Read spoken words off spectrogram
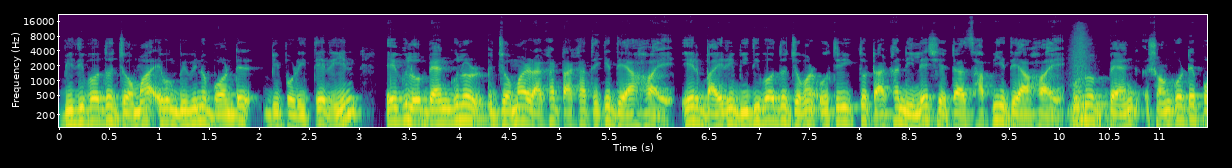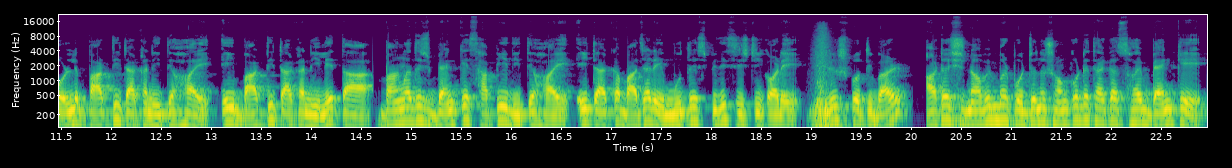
বিধিবদ্ধ জমা এবং বিভিন্ন বন্ডের বিপরীতে ঋণ। এগুলো ব্যাংকগুলোর জমা রাখা টাকা থেকে দেয়া হয়। এর বাইরে বিধিবদ্ধ জমার অতিরিক্ত টাকা নিলে সেটা ছাপিয়ে দেয়া হয়। কোনো ব্যাংক সংকটে পড়লে বাড়তি টাকা নিতে হয়। এই বাড়তি টাকা নিলে তা বাংলাদেশ ব্যাংককে ছাপিয়ে দিতে হয়। এই টাকা বাজারে মুদ্রাস্ফীতি সৃষ্টি করে। বৃহস্পতিবার, আঠাশ নভেম্বর পর্যন্ত সংকটে থাকা ছয় ব্যাংকে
